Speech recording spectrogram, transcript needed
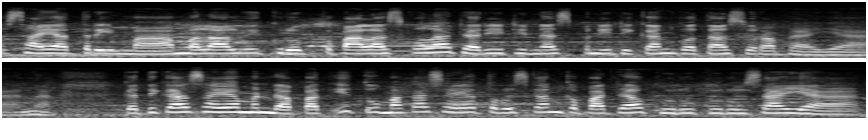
saya terima melalui grup kepala sekolah dari Dinas Pendidikan Kota Surabaya. Nah, ketika saya mendapat itu, maka saya teruskan kepada guru-guru saya.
